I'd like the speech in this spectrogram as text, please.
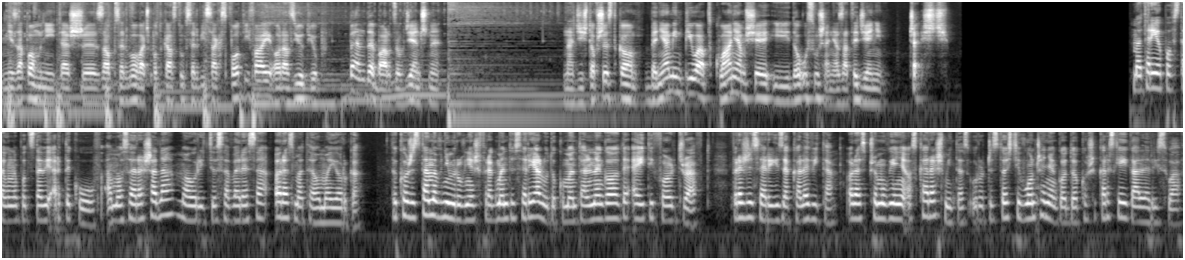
Nie zapomnij też e, zaobserwować podcastu w serwisach Spotify oraz YouTube. Będę bardzo wdzięczny. Na dziś to wszystko. Beniamin Piłat, kłaniam się i do usłyszenia za tydzień. Cześć! Materiał powstał na podstawie artykułów Amosa Rashada, Mauricio Saveresa oraz Mateo Majorga. Wykorzystano w nim również fragmenty serialu dokumentalnego The 84 Draft w reżyserii Zaka Lewita oraz przemówienia Oskara Schmidta z uroczystości włączenia go do koszykarskiej Galerii Sław.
